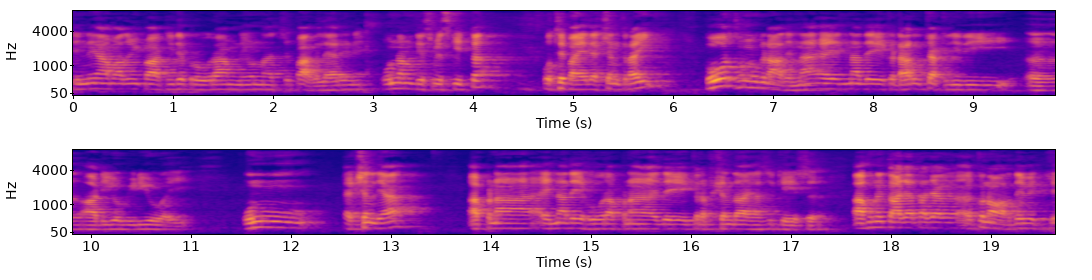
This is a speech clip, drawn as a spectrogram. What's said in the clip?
ਜਿੰਨੇ ਆਮ ਆਦਮੀ ਪਾਰਟੀ ਦੇ ਪ੍ਰੋਗਰਾਮ ਨੇ ਉਹਨਾਂ 'ਚ ਭਾਗ ਲੈ ਰਹੇ ਨੇ, ਉਹਨਾਂ ਨੂੰ ਡਿਸਮਿਸ ਕੀਤਾ, ਉੱਥੇ ਬਾਈ ਇਲੈਕਸ਼ਨ ਕਰਾਈ। ਹੋਰ ਤੁਹਾਨੂੰ ਗਿਣਾ ਦਿੰਨਾ, ਇਹ ਇਹਨਾਂ ਦੇ ਕਟਾਰੂ ਚੱਕ ਜੀ ਦੀ ਆਡੀਓ ਵੀਡੀਓ ਆਈ। ਉਹਨੂੰ ਐਕਸ਼ਨ ਲਿਆ। ਆਪਣਾ ਇਹਨਾਂ ਦੇ ਹੋਰ ਆਪਣਾ ਇਹਦੇ ਕਰਪਸ਼ਨ ਦਾ ਆਇਆ ਸੀ ਕੇਸ ਆ ਹੁਣੇ ਤਾਜ਼ਾ ਤਾਜ਼ਾ ਘਨੌਰ ਦੇ ਵਿੱਚ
